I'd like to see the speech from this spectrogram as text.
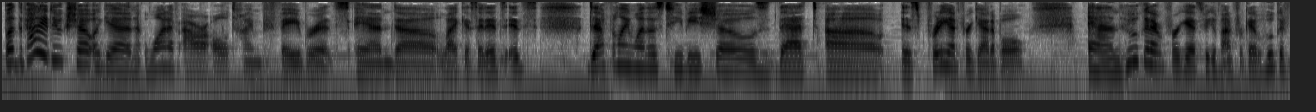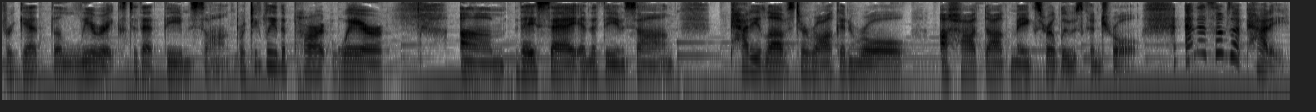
But the Patty Duke Show, again, one of our all-time favorites, and uh, like I said, it's it's definitely one of those TV shows that uh, is pretty unforgettable. And who could ever forget? Speaking of unforgettable, who could forget the lyrics to that theme song, particularly the part where um, they say in the theme song, Patty loves to rock and roll. A hot dog makes her lose control. And that sums up Patty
